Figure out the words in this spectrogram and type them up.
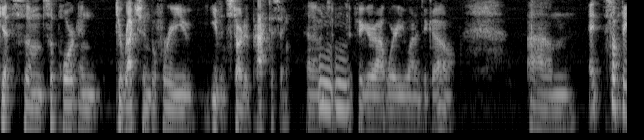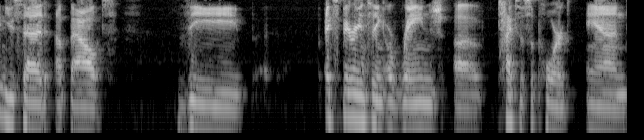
get some support and direction before you even started practicing um, to, to, figure out where you wanted to go. Um, something you said about the experiencing a range of types of support and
